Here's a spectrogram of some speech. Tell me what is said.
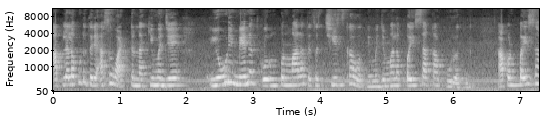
आपल्याला कुठेतरी असं वाटतं ना की म्हणजे एवढी मेहनत करून पण मला त्याचा चीज का होत नाही म्हणजे मला पैसा का पुरत नाही? आपण पैसा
